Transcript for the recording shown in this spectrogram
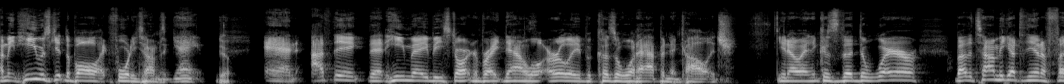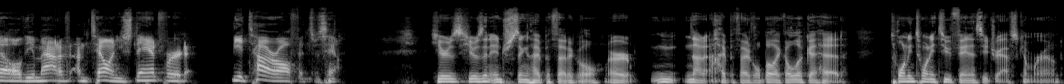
I mean, he was getting the ball like 40 times a game. Yep. And I think that he may be starting to break down a little early because of what happened in college. You know, and because the the where by the time he got to the NFL, the amount of I'm telling you, Stanford, the entire offense was him. Here's here's an interesting hypothetical, or not a hypothetical, but like a look ahead. 2022 fantasy drafts come around.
